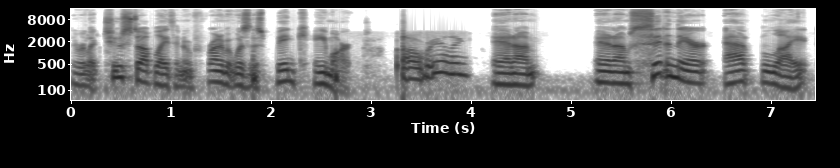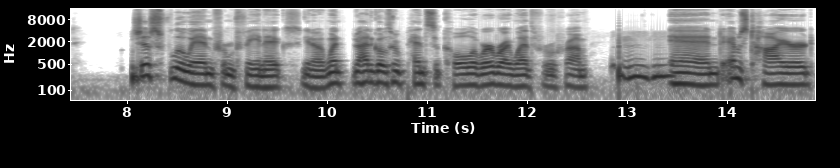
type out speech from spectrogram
there were like two stoplights, and in front of it was this big Kmart. Oh, really? And I'm and I'm sitting there at the light. Just flew in from Phoenix. You know, went I had to go through Pensacola, wherever I went through from, and I was tired.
